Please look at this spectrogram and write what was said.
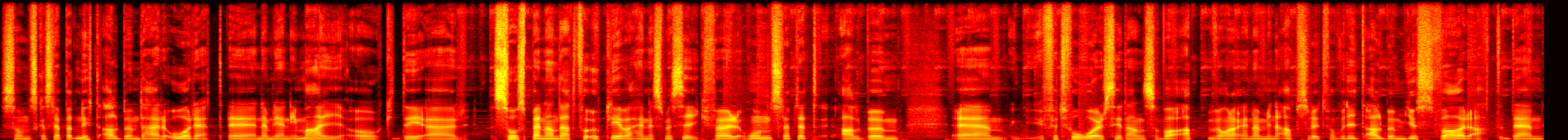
som ska släppa ett nytt album det här året, eh, nämligen i maj. Och det är så spännande att få uppleva hennes musik för hon släppte ett album eh, för två år sedan som var, var en av mina absolut favoritalbum just för att den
